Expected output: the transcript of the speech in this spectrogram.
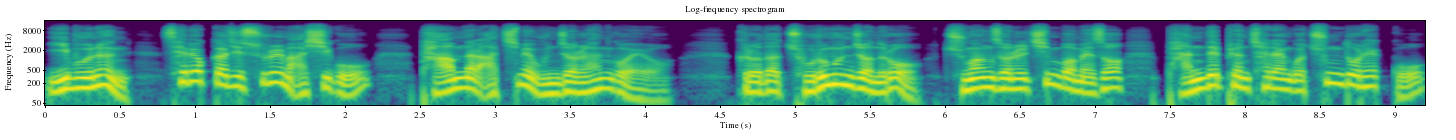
이분은 새벽까지 술을 마시고 다음날 아침에 운전을 한 거예요. 그러다 졸음운전으로 중앙선을 침범해서 반대편 차량과 충돌했고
